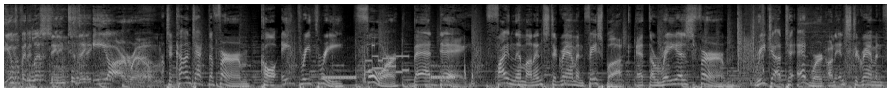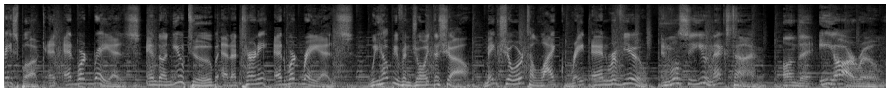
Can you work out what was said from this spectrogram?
You've been listening to the ER Room. To contact the firm, call 833 4 Bad Day. Find them on Instagram and Facebook at The Reyes Firm. Reach out to Edward on Instagram and Facebook at Edward Reyes and on YouTube at Attorney Edward Reyes. We hope you've enjoyed the show. Make sure to like, rate, and review. And we'll see you next time on the ER Room.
